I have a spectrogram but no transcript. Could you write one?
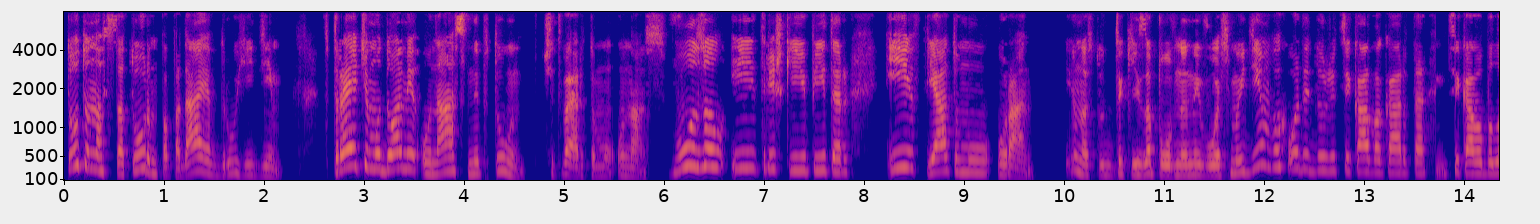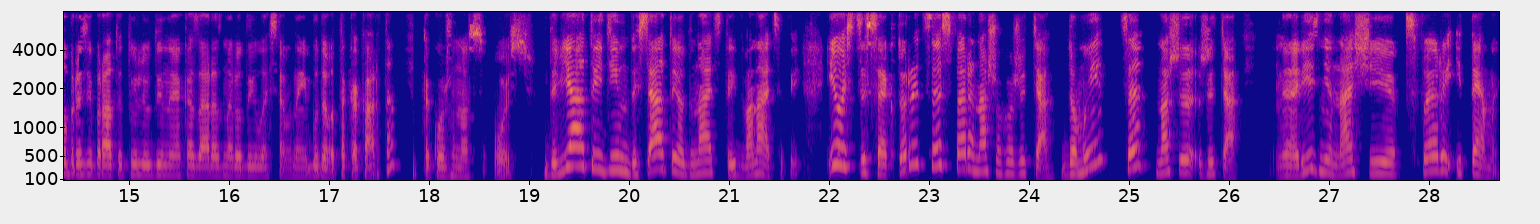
Тут у нас Сатурн попадає в другий дім. В третьому домі у нас Нептун, в четвертому у нас вузол і трішки Юпітер, і в п'ятому Уран. І у нас тут такий заповнений восьмий дім виходить дуже цікава карта. Цікаво було б розібрати ту людину, яка зараз народилася. В неї буде от така карта. Також у нас ось дев'ятий дім, десятий, одинадцятий, дванадцятий. І ось ці сектори це сфери нашого життя. Доми це наше життя. Е, Різні наші сфери і теми,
